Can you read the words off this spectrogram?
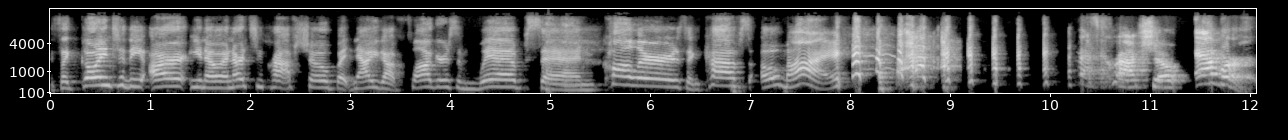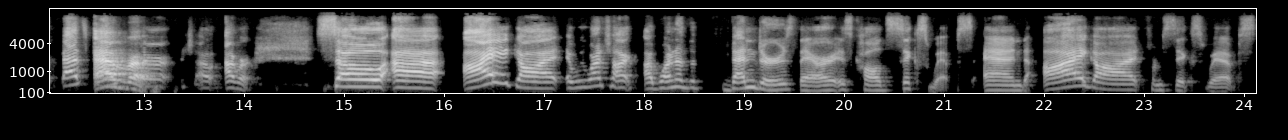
it's like going to the art, you know, an arts and crafts show, but now you got floggers and whips and collars and cuffs. Oh my. craft show ever. Best ever show ever. So uh, I got, and we want to talk. Uh, one of the vendors there is called Six Whips, and I got from Six Whips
